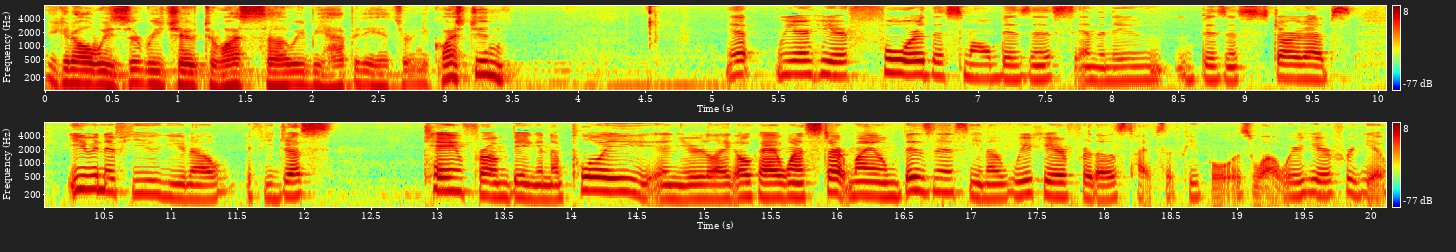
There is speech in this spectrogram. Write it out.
you can always reach out to us. Uh, we'd be happy to answer any question. Yep, we are here for the small business and the new business startups. Even if you, you know, if you just came from being an employee and you're like, okay, I want to start my own business, you know, we're here for those types of people as well. We're here for you.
